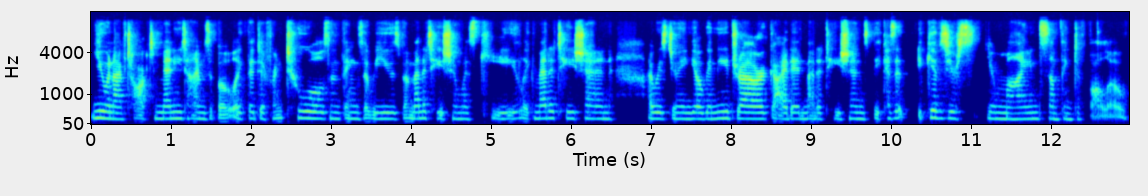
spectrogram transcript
you and I've talked many times about like the different tools and things that we use, but meditation was key. Like meditation, I was doing yoga nidra or guided meditations because it, it gives your your mind something to follow.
